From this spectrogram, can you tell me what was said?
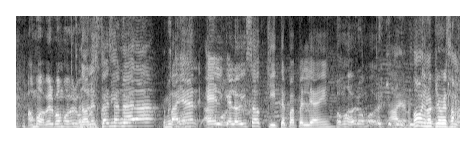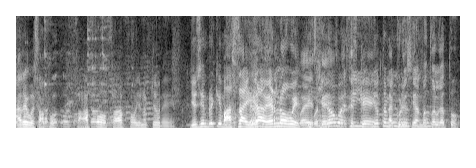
Vamos a ver, vamos a ver. no vamos a les cuesta nada. Vayan, ah, el que lo hizo, quite el papel de ahí. Vamos a ver, vamos a ver. Ah, No, yo no quiero ver esa madre, güey, zafo. Zafo, zafo, yo no quiero. Yo siempre que... Vas a ir a verlo, güey. Es que, No, güey, sí, es yo- que yo también la curiosidad mató al gato.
